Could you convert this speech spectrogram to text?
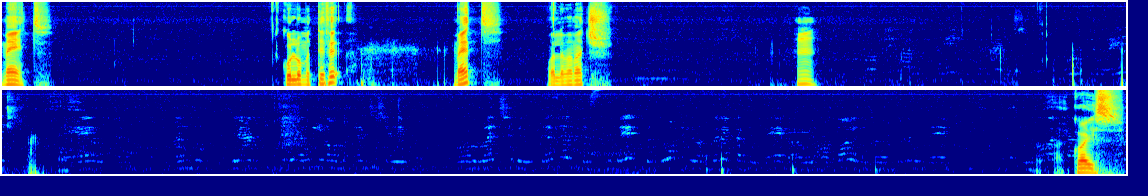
مات. كله متفق؟ مات ولا ما ماتش؟ كويس.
